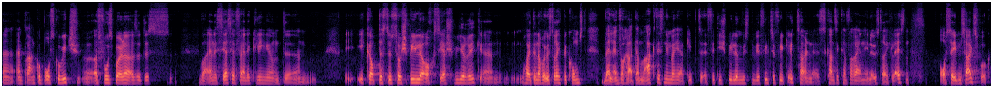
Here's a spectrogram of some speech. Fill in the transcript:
äh, ein Branko Boskovic äh, als Fußballer, also das war eine sehr, sehr feine Klinge und ähm, ich glaube, dass du so Spieler auch sehr schwierig ähm, heute nach Österreich bekommst, weil einfach auch der Markt es nicht mehr hergibt. Für die Spieler müssten wir viel zu viel Geld zahlen. Es kann sich kein Verein in Österreich leisten, außer eben Salzburg.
